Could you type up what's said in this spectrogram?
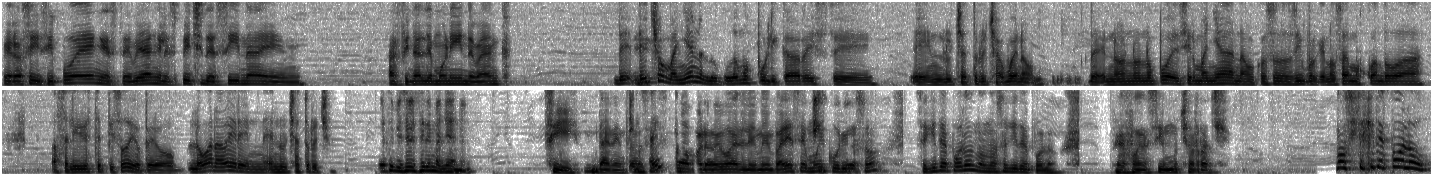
Pero sí, si pueden, este, vean el speech de Cena en, al final de Money in the Bank. De, de hecho, mañana lo podemos publicar este, en Lucha Trucha. Bueno, no, no, no puedo decir mañana o cosas así porque no sabemos cuándo va a salir este episodio, pero lo van a ver en, en Lucha Trucha. Este episodio sale mañana. Sí, dale, entonces. No, pero igual me parece muy curioso. ¿Se quita el polo? No, no se quita el polo. Pero bueno, sí, mucho roche. No, si se quita el polo.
